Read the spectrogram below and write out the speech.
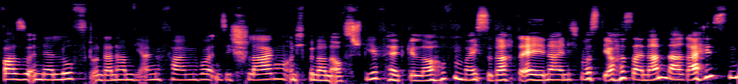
war so in der Luft und dann haben die angefangen, wollten sich schlagen und ich bin dann aufs Spielfeld gelaufen, weil ich so dachte, ey, nein, ich muss die auseinanderreißen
